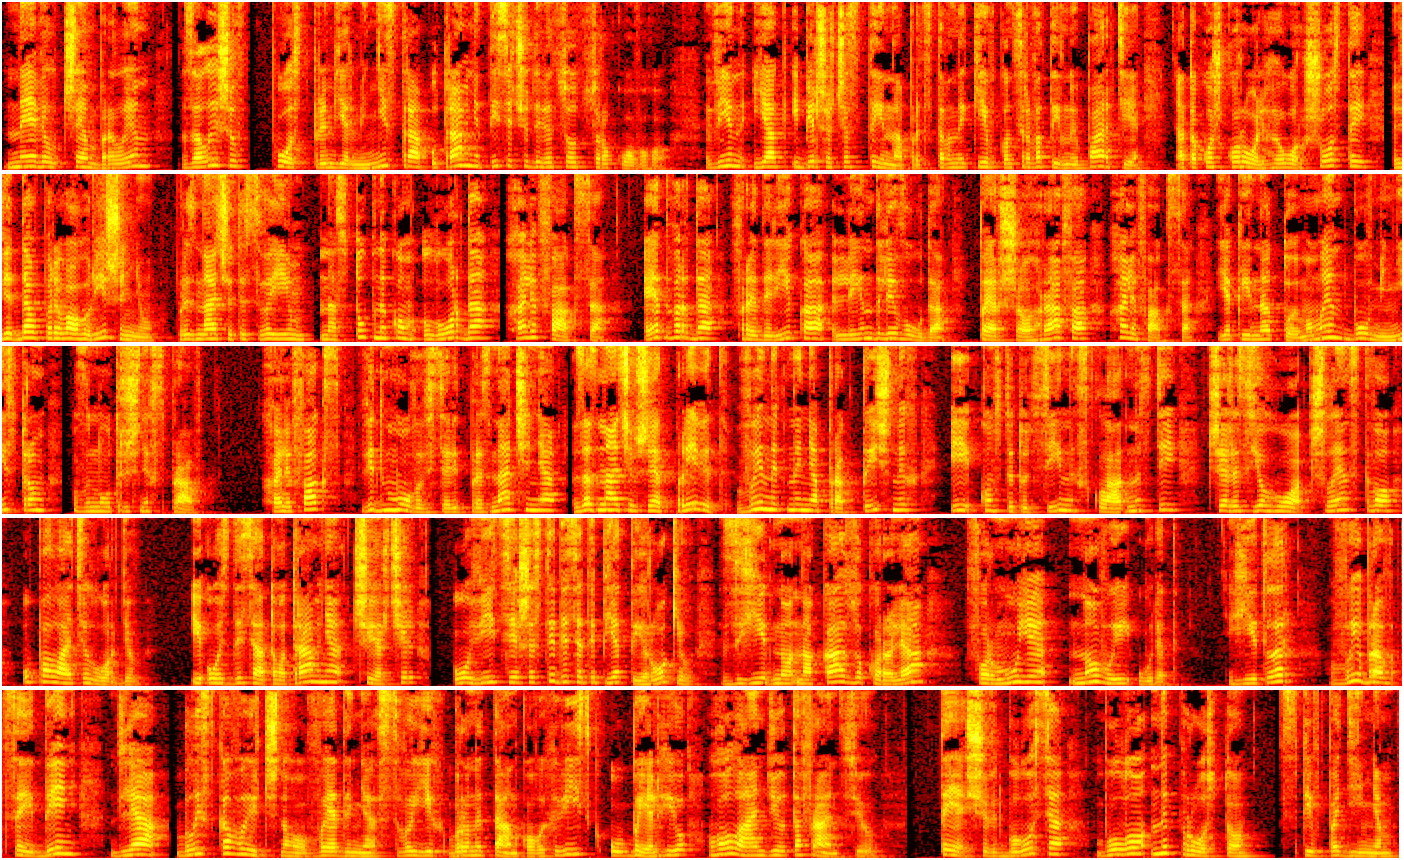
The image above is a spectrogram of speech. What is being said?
Невіл Чемберлен залишив пост прем'єр-міністра у травні 1940-го. Він, як і більша частина представників консервативної партії, а також король Георг VI, віддав перевагу рішенню призначити своїм наступником лорда Халіфакса Едварда Фредеріка Ліндлівуда, першого графа Халіфакса, який на той момент був міністром внутрішніх справ. Халіфакс відмовився від призначення, зазначивши як привід виникнення практичних і конституційних складностей через його членство у Палаті лордів. І ось 10 травня Черчилль у віці 65 років, згідно наказу короля, формує новий уряд. Гітлер вибрав цей день для блискавичного введення своїх бронетанкових військ у Бельгію, Голландію та Францію. Те, що відбулося, було не просто співпадінням.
